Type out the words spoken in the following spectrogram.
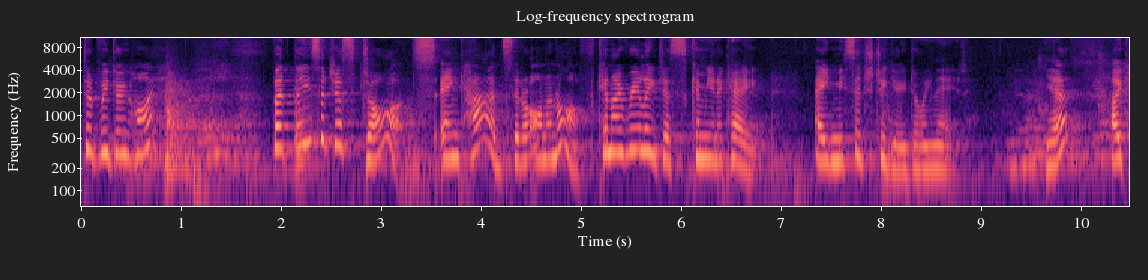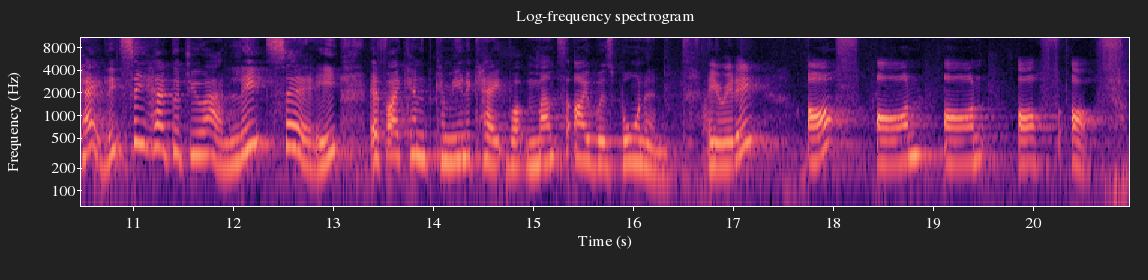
Did we do high? But these are just dots and cards that are on and off. Can I really just communicate a message to you doing that? Yeah? Okay, let's see how good you are. Let's see if I can communicate what month I was born in. Are you ready? Off, on, on, off, off.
